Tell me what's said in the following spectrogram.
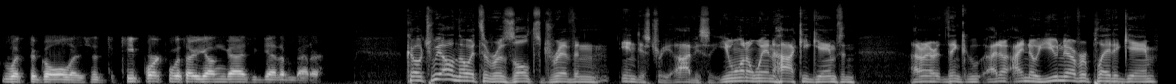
what the goal is: is to keep working with our young guys and get them better. Coach, we all know it's a results-driven industry. Obviously, you want to win hockey games, and I don't ever think I don't. I know you never played a game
